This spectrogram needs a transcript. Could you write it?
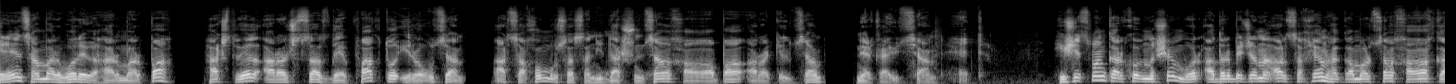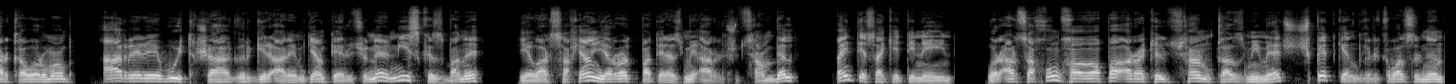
իրենց համար որևէ հարմար պահ հաշտվել առաջացած դե ֆակտո իրողության Արցախում Ռուսաստանի Դաշնության խաղաղապահ առաքելության ներկայության հետ։ Հիշեցման կարգով նշեմ, որ Ադրբեջանը Արցախյան հակամարտության խաղաղ կարգավորմամբ առերևույթ շահագրգիռ արեմտյան տերություններն ի սկզբանե եւ Արցախյան երրորդ պատերազմի առնչությամբ էլ այն տեսակետին էին, որ Արցախում խաղապահ առաքելության կազմի մեջ չպետք է ընդգրկված լինեն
